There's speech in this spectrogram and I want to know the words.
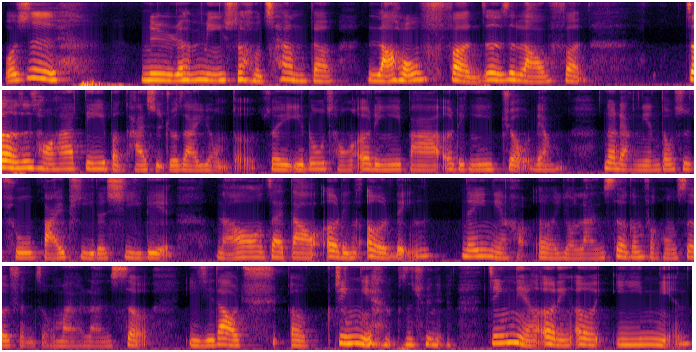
我是女人迷首唱的老粉，真的是老粉，真的是从他第一本开始就在用的，所以一路从二零一八、二零一九两那两年都是出白皮的系列，然后再到二零二零那一年，好呃有蓝色跟粉红色选择，我买了蓝色，以及到去呃。今年 不是去年，今年二零二一年，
